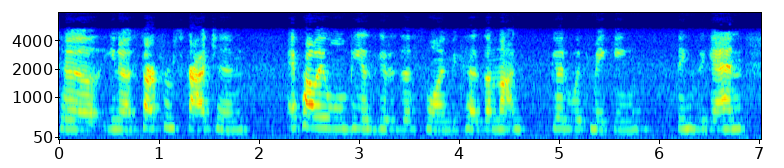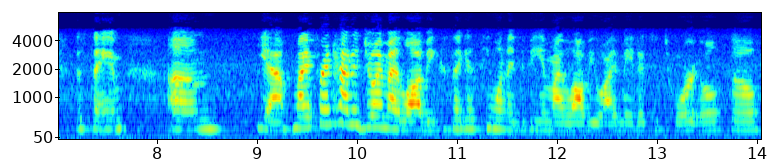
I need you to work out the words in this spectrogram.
to, you know, start from scratch and it probably won't be as good as this one because I'm not good with making things again the same. Um, yeah, my friend had to join my lobby because I guess he wanted to be in my lobby while I made a tutorial, so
